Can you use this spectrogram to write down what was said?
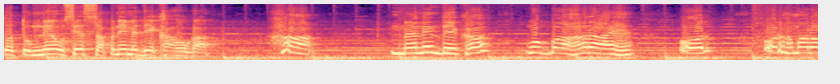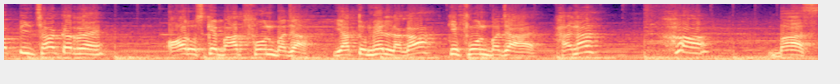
तो तुमने उसे सपने में देखा होगा। हाँ। मैंने देखा, वो बाहर आए हैं और और हमारा पीछा कर रहे हैं। और उसके बाद फ़ोन बजा। या तुम्हें लगा कि फ़ोन बजा है है ना? हाँ बस,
